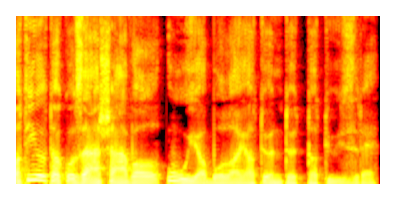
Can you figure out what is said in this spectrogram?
a tiltakozásával újabb olajat öntött a tűzre.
